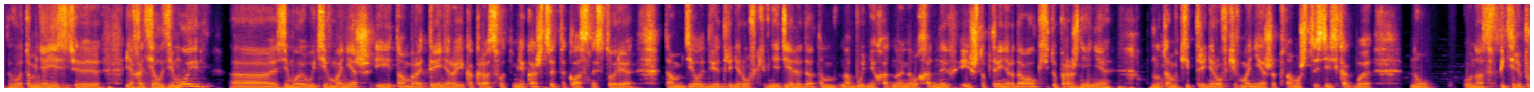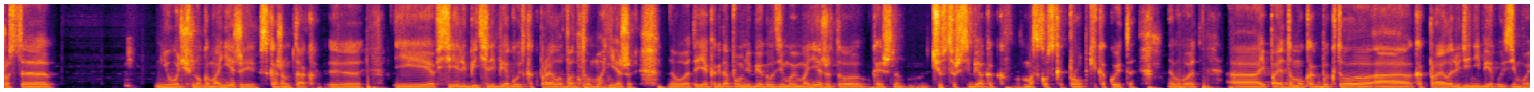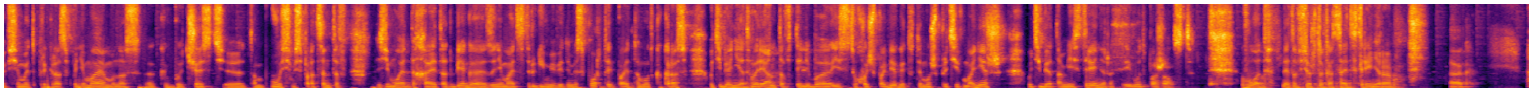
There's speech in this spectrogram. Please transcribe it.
Вот, у меня есть, э, я хотел зимой, зимой уйти в манеж и там брать тренера, и как раз вот, мне кажется, это классная история, там, делать две тренировки в неделю, да, там, на буднях одной на выходных, и чтобы тренер давал какие-то упражнения, ну, там, какие-то тренировки в манеже, потому что здесь как бы, ну, у нас в Питере просто не очень много манежей, скажем так, э, и все любители бегают, как правило, в одном манеже. Вот. И я, когда, помню, бегал зимой в манеже, то, конечно, чувствуешь себя как в московской пробке какой-то. Вот. А, и поэтому, как бы, кто... А, как правило, люди не бегают зимой. Все мы это прекрасно понимаем. У нас, э, как бы, часть, э, там, 80% зимой отдыхает от бега, занимается другими видами спорта, и поэтому вот как раз у тебя нет вариантов. Ты либо, если ты хочешь побегать, то ты можешь прийти в манеж, у тебя там есть тренер, и вот, пожалуйста. Вот, это все, что касается тренера. Так.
